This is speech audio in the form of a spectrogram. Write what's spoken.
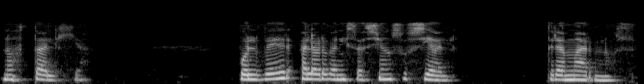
Nostalgia. Volver a la organización social. Tramarnos.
